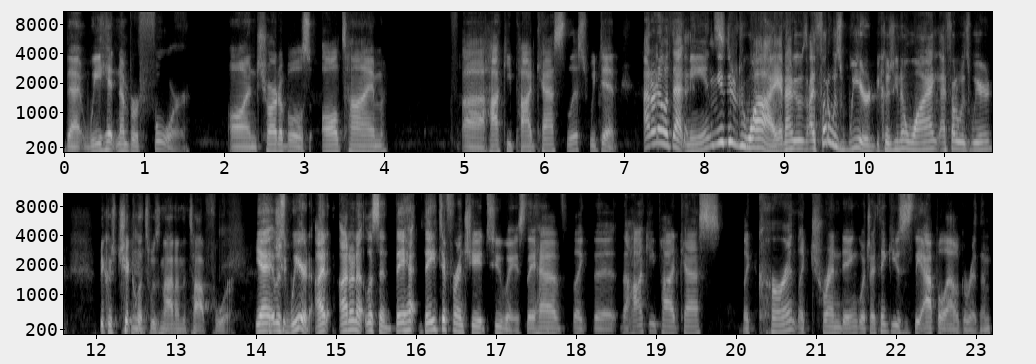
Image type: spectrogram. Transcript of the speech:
that we hit number four on Chartable's all-time uh, hockey podcast list. We did. I don't know what that means. Neither do I. And I was I thought it was weird because you know why I thought it was weird because Hmm. Chicklets was not on the top four. Yeah, And it was weird. I I don't know. Listen, they ha- they differentiate two ways. They have like the the hockey podcasts, like current, like trending, which I think uses the Apple algorithm,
